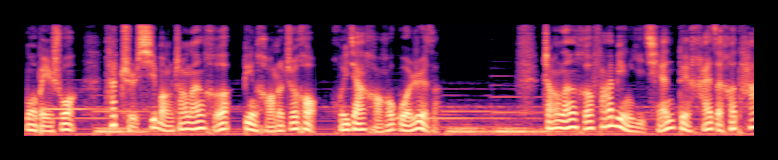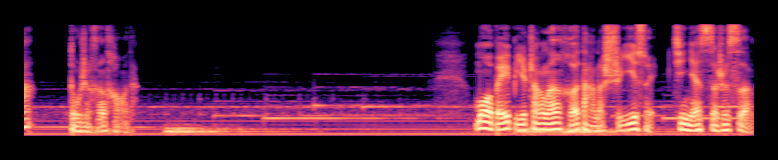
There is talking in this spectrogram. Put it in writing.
漠北说：“他只希望张兰和病好了之后回家好好过日子。张兰和发病以前对孩子和他都是很好的。”漠北比张兰和大了十一岁，今年四十四了。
